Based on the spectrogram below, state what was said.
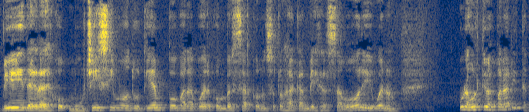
Vivi, te agradezco muchísimo tu tiempo para poder conversar con nosotros acá en Viaje al Sabor. Y bueno, unas últimas palabritas.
